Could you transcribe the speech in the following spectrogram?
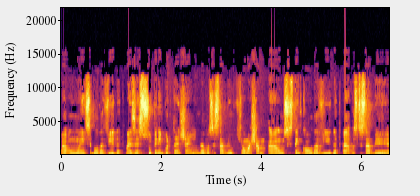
uh, um Ansible da vida, mas é super importante ainda você saber o que é uma uh, um System Call da vida, você saber,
